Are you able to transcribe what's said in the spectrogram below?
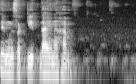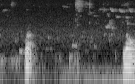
เต้นมสกิทได้นะครับ ก็ลง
